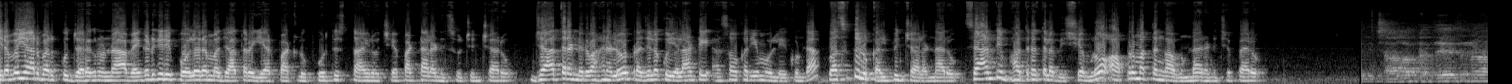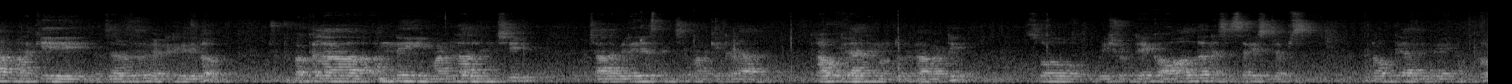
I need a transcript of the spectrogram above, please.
ఇరవై ఆరు వరకు జరగనున్న వెంకటగిరి పోలేరమ్మ జాతర ఏర్పాట్లు పూర్తి స్థాయిలో చేపట్టాలని సూచించారు. జాతర నిర్వహణలో ప్రజలకు ఎలాంటి అసౌకర్యమూ లేకుండా వసతులు కల్పించాలన్నారు. శాంతి భద్రతల విషయంలో అప్రమత్తంగా ఉండాలని చెప్పారు. ఇది చాలా పెద్ద ఎత్తున మనకి జరుగుతుంది వెంకటగిరిలో. చుట్టుపక్కల అన్ని మండలాల నుంచి చాలా విలేజెస్ నుంచి మనకి ఇక్కడ క్లౌడ్ గ్యాదరింగ్ ఉంటుంది కాబట్టి so we should take all the necessary steps crowd gathering అయినప్పుడు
